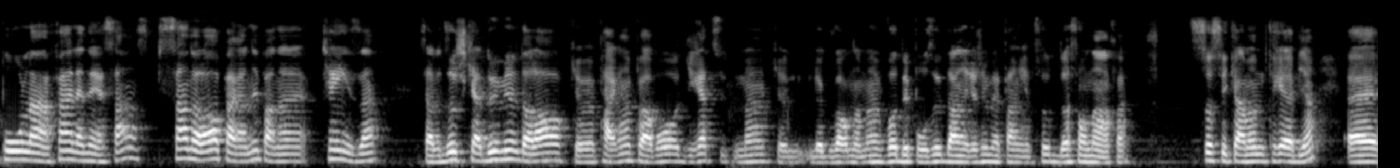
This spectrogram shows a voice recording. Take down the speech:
pour l'enfant à la naissance, puis 100 dollars par année pendant 15 ans. Ça veut dire jusqu'à 2000 dollars qu'un parent peut avoir gratuitement que le gouvernement va déposer dans le régime épargne études de son enfant. Ça, c'est quand même très bien. Euh,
